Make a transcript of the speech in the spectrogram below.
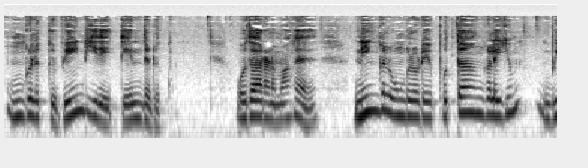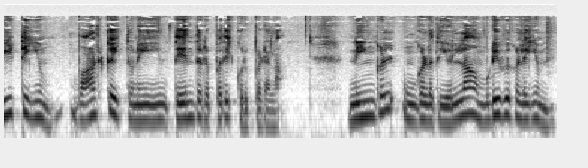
உங்களுக்கு வேண்டியதை தேர்ந்தெடுக்கும். உதாரணமாக நீங்கள் உங்களுடைய புத்தகங்களையும் வீட்டையும் வாழ்க்கை துணையையும் தேர்ந்தெடுப்பதை குறிப்பிடலாம். நீங்கள் உங்களது எல்லா முடிவுகளையும்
